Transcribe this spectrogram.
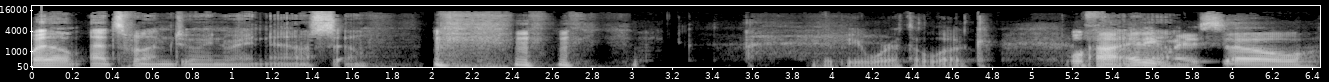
Well, that's what I'm doing right now. So. It'd be worth a look. We'll uh, anyway so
